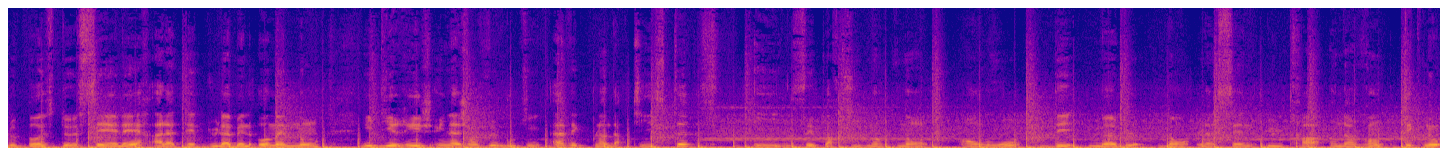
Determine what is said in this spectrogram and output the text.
le boss de CLR à la tête du label au même nom il dirige une agence de booking avec plein d'artistes. Il fait partie maintenant, en gros, des meubles dans la scène ultra en avant techno.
